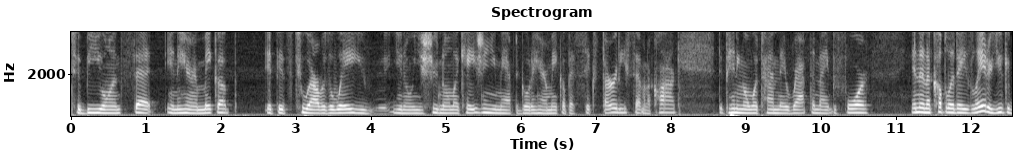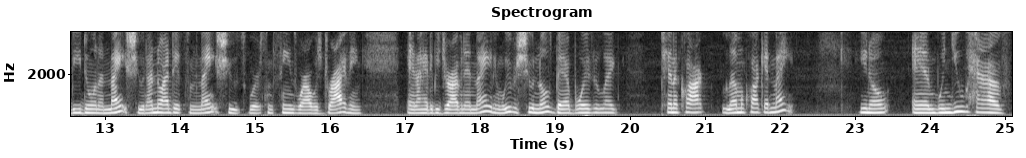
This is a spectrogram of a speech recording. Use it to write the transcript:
to be on set in hair and makeup. If it's two hours away, you you know, when you're shooting on location, you may have to go to hair and makeup at 6:30, 7 o'clock, depending on what time they wrap the night before. And then a couple of days later, you could be doing a night shoot. I know I did some night shoots where some scenes where I was driving, and I had to be driving at night, and we were shooting those bad boys at like 10 o'clock, 11 o'clock at night. You know, and when you have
